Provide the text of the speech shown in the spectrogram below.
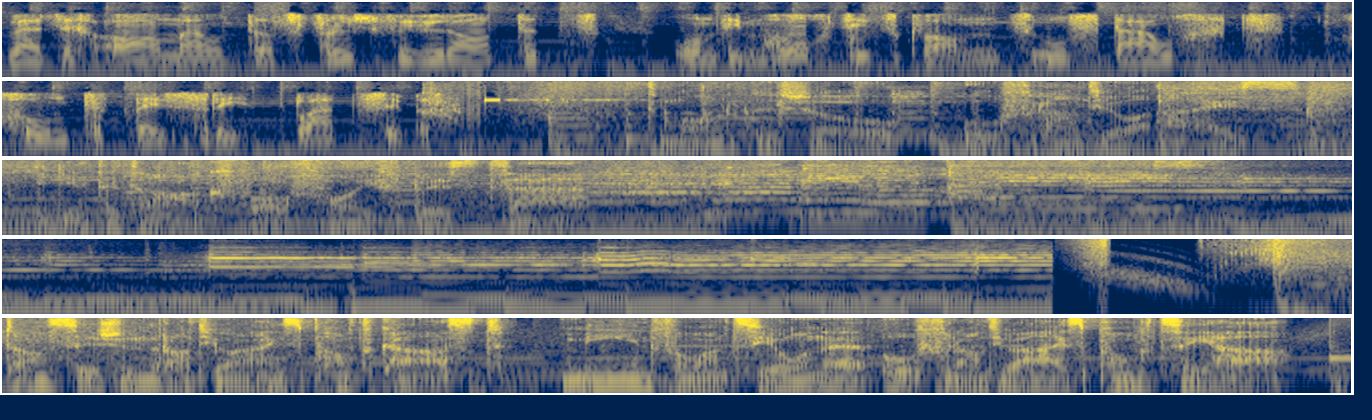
Wer sich anmeldet als frisch verheiratet und im Hochzeitsgewand auftaucht, kommt bessere Plätze über. Die Morgenshow auf Radio 1. Jeden Tag von 5 bis 10. Das ist ein Radio 1 Podcast. Mehr Informationen auf radio1.ch.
